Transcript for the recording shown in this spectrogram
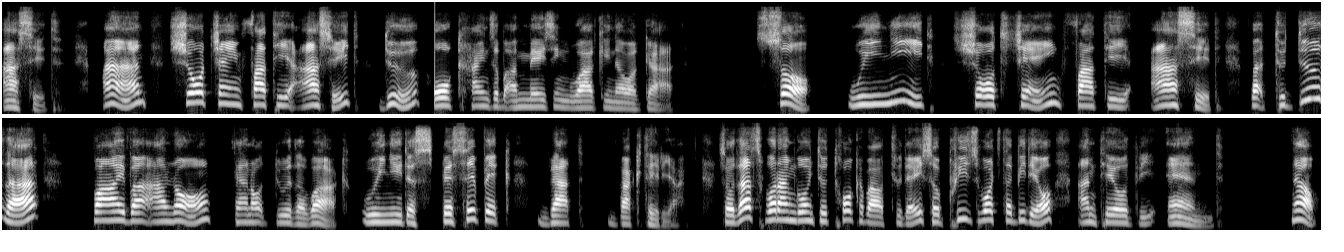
acid. And short chain fatty acid do all kinds of amazing work in our gut. So we need short chain fatty acid. But to do that, fiber alone cannot do the work. We need a specific gut bacteria. So that's what I'm going to talk about today. So please watch the video until the end. Now,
